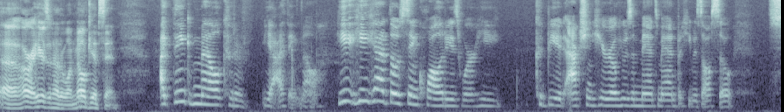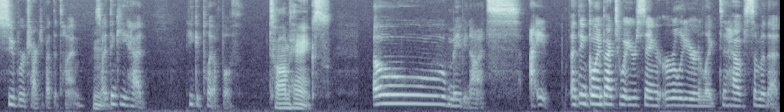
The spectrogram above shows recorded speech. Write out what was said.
Uh, all right, here's another one. Mel Gibson. I think Mel could have. Yeah, I think Mel. He he had those same qualities where he could be an action hero. He was a man's man, but he was also super attractive at the time. So Hmm. I think he had. He could play off both. Tom Hanks. Oh, maybe not. I I think going back to what you were saying earlier, like to have some of that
